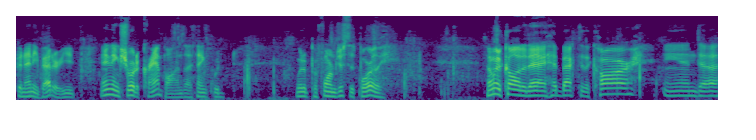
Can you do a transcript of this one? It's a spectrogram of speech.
been any better. You, anything short of crampons, I think would would have performed just as poorly. So I'm going to call it a day. Head back to the car, and uh,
